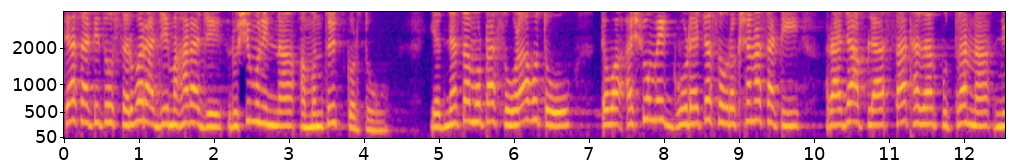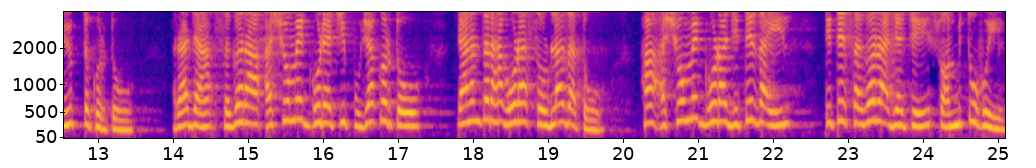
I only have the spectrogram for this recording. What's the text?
त्यासाठी तो सर्व राजे महाराजे ऋषीमुनींना आमंत्रित करतो. यज्ञाचा मोठा सोहळा होतो तेव्हा अश्वमेघ घोड्याच्या संरक्षणासाठी राजा आपल्या साठ हजार पुत्रांना नियुक्त करतो. राजा सगर हा अश्वमेघ घोड्याची पूजा करतो. त्यानंतर हा घोडा सोडला जातो. हा अश्वमेघ घोडा जिथे जाईल तिथे सगर राजाचे स्वामित्व होईल.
